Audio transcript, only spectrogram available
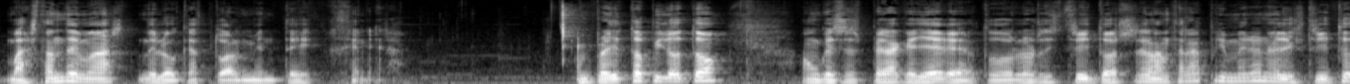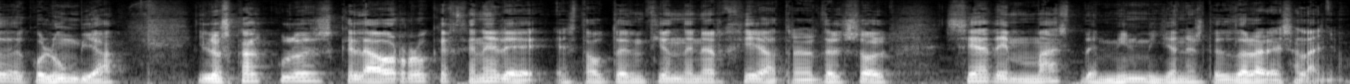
bastante más de lo que actualmente genera. El proyecto piloto, aunque se espera que llegue a todos los distritos, se lanzará primero en el distrito de Columbia y los cálculos es que el ahorro que genere esta obtención de energía a través del sol sea de más de mil millones de dólares al año.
